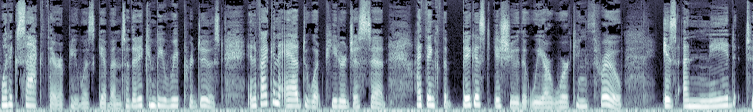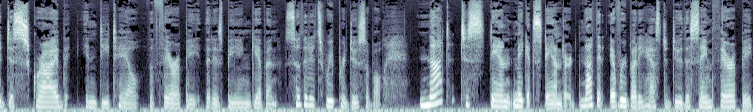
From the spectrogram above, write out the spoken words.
What exact therapy was given, so that it can be reproduced. And if I can add to what Peter just said, I think the biggest issue that we are working through is a need to describe in detail the therapy that is being given so that it's reproducible. Not to stand make it standard not that everybody has to do the same therapy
